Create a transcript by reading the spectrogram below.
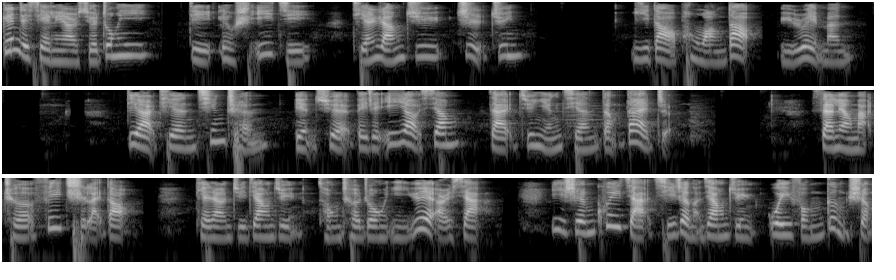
跟着谢灵儿学中医第六十一集：田穰居治军。医道碰王道，于瑞门。第二天清晨，扁鹊背着医药箱在军营前等待着。三辆马车飞驰来到，田穰居将军从车中一跃而下，一身盔甲齐整的将军威风更盛。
